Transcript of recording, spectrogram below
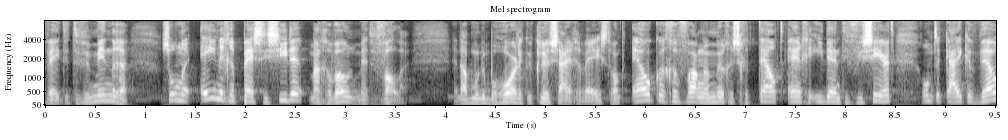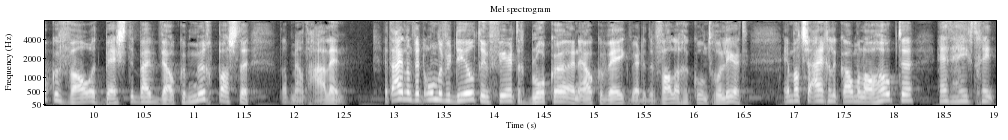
weten te verminderen. Zonder enige pesticiden, maar gewoon met vallen. En dat moet een behoorlijke klus zijn geweest, want elke gevangen mug is geteld en geïdentificeerd om te kijken welke val het beste bij welke mug paste. Dat meldt HLN. Het eiland werd onderverdeeld in 40 blokken en elke week werden de vallen gecontroleerd. En wat ze eigenlijk allemaal al hoopten, het heeft geen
